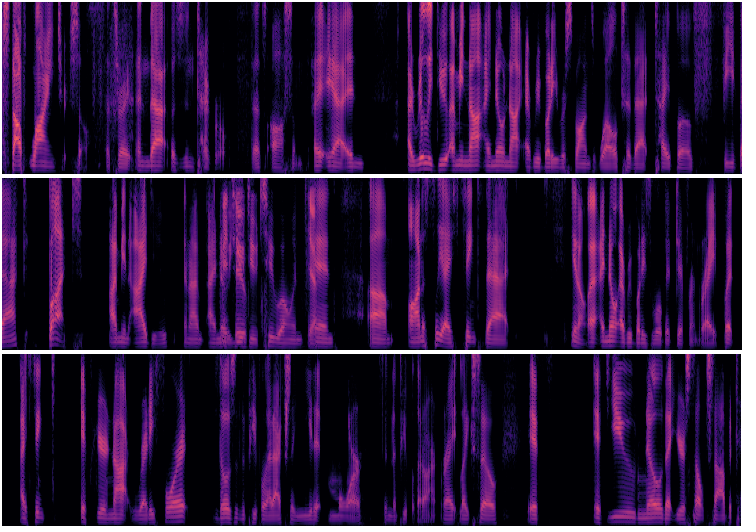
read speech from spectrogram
stop lying to yourself That's right. and that is integral That's awesome. I, yeah, and I really do. I mean, not I know not everybody responds well to that type of feedback, but I mean, I do, and I I know you do too, Owen. Yeah. And um, honestly, I think that you know, I, I know everybody's a little bit different, right? But I think if you're not ready for it, those are the people that actually need it more than the people that aren't, right? Like, so if if you know that you're self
